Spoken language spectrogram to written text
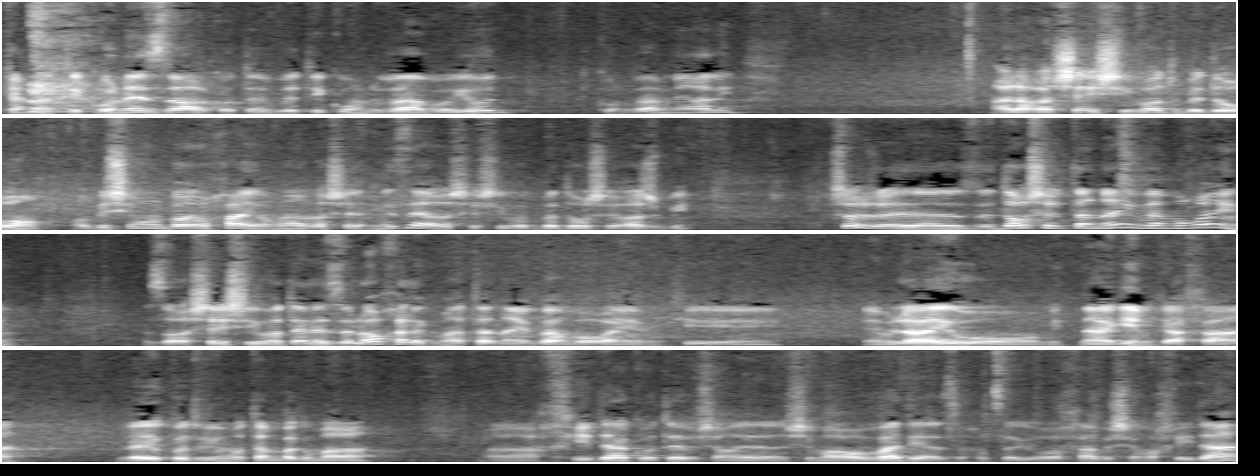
כן, התיקוני זוהר כותב בתיקון ו' או י', תיקון ו' נראה לי, על הראשי ישיבות בדורו. רבי שמעון בר יוחאי אומר, ראשי, מי זה הראשי ישיבות בדור של רשב"י? אני חושב שזה דור של תנאים ואמוראים. אז הראשי ישיבות האלה זה לא חלק מהתנאים והאמוראים, כי הם לא היו מתנהגים ככה והיו כותבים אותם בגמרא. החידה כותב, שם, שם הרב עובדיה, זכר צדיק לברכה, בשם החידה,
